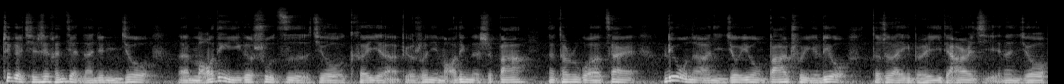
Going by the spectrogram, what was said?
这个其实很简单，就你就呃锚定一个数字就可以了。比如说你锚定的是八，那它如果在六呢，你就用八除以六得出来一个，比如说一点二几，那你就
